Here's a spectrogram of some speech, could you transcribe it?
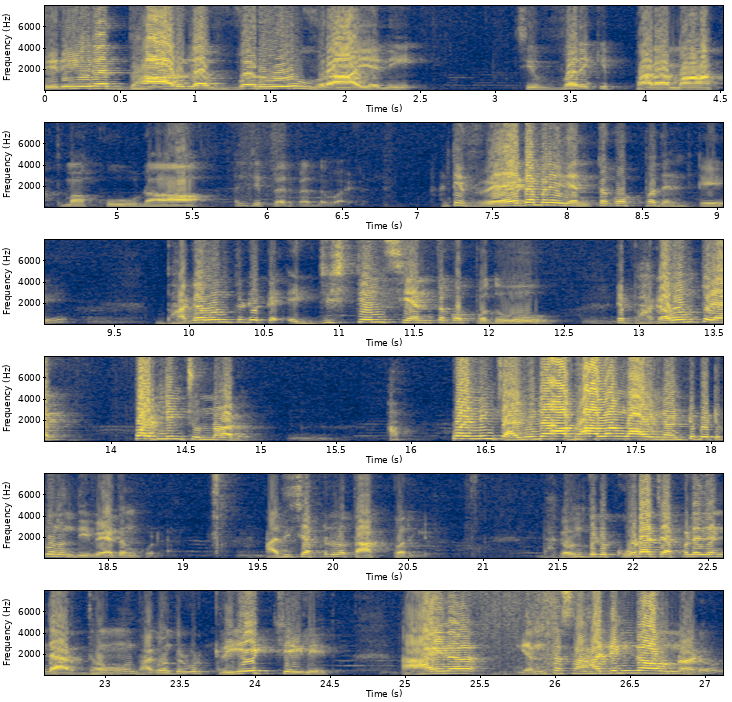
శరీరధారులెవ్వరూ వ్రాయని చివరికి పరమాత్మ కూడా అని చెప్పారు పెద్దవాళ్ళు. అంటే వేదం అనేది ఎంత గొప్పదంటే భగవంతుడి యొక్క ఎగ్జిస్టెన్స్ ఎంత గొప్పదో అంటే భగవంతుడు ఎప్పటి నుంచి ఉన్నాడు? అప్పటి నుంచి అవినాభావంగా ఆయన అంటు పెట్టుకుని ఉంది వేదం కూడా. అది చెప్పడంలో తాత్పర్యం. భగవంతుడు కూడా చెప్పలేదంటే అర్థం భగవంతుడు కూడా క్రియేట్ చేయలేదు. ఆయన ఎంత సహజంగా ఉన్నాడో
